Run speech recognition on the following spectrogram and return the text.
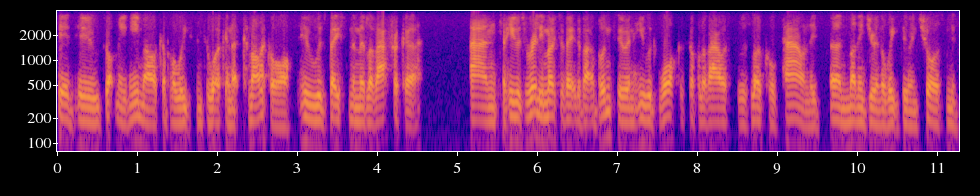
kid who dropped me an email a couple of weeks into working at Canonical, who was based in the middle of Africa. And he was really motivated about Ubuntu, and he would walk a couple of hours to his local town. He'd earn money during the week doing chores, and he'd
